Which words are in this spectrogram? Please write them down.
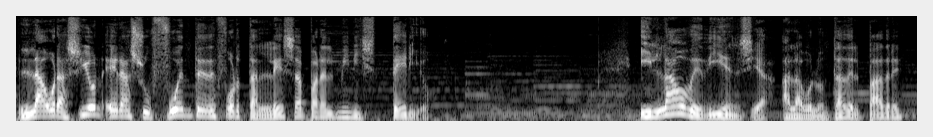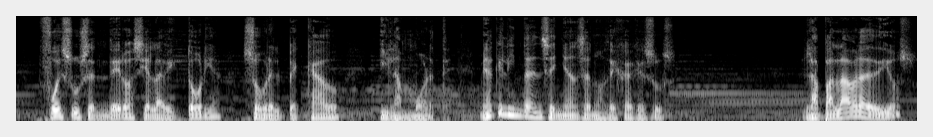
La oración era su fuente de fortaleza para el ministerio. Y la obediencia a la voluntad del Padre fue su sendero hacia la victoria sobre el pecado y la muerte. Mira qué linda enseñanza nos deja Jesús. La palabra de Dios,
